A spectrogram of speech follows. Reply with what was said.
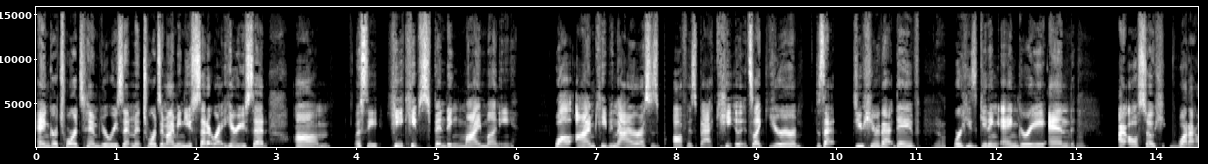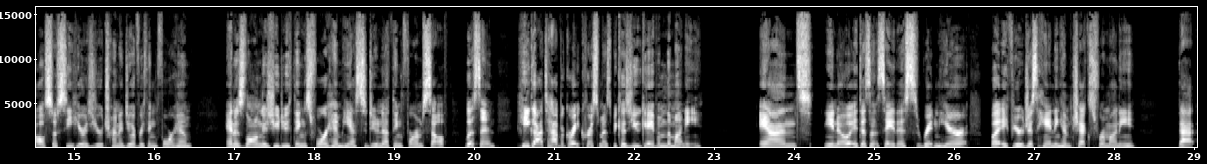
anger towards him, your resentment towards him. I mean, you said it right here. You said um let's see, he keeps spending my money while I'm keeping the IRS off his back. He, it's like you're, does that, do you hear that, Dave? Yep. Where he's getting angry. And mm-hmm. I also, what I also see here is you're trying to do everything for him. And as long as you do things for him, he has to do nothing for himself. Listen, he got to have a great Christmas because you gave him the money. And, you know, it doesn't say this written here, but if you're just handing him checks for money, that,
